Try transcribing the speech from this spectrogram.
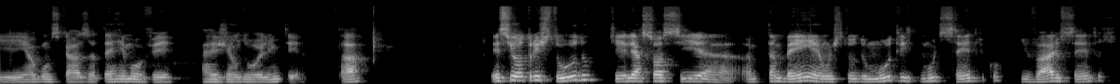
e, em alguns casos, até remover a região do olho inteiro, tá? Esse outro estudo, que ele associa também, é um estudo multi, multicêntrico, de vários centros,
